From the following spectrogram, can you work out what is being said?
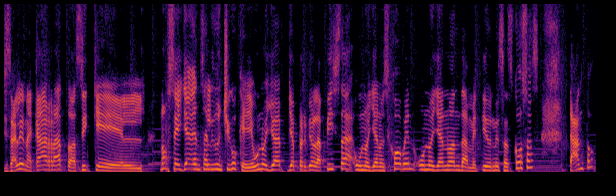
salen a cada rato, así que el, no sé, ya han salido un chico que uno ya, ya perdió la pista, uno ya no es joven, uno ya no anda metido en esas cosas tanto,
